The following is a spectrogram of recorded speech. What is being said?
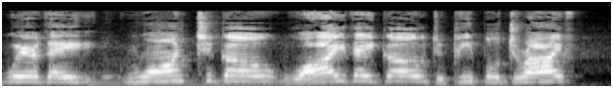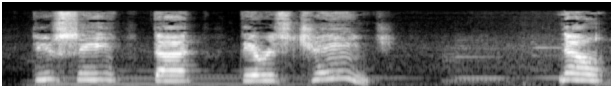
where they want to go, why they go, do people drive? Do you see that there is change? Now,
